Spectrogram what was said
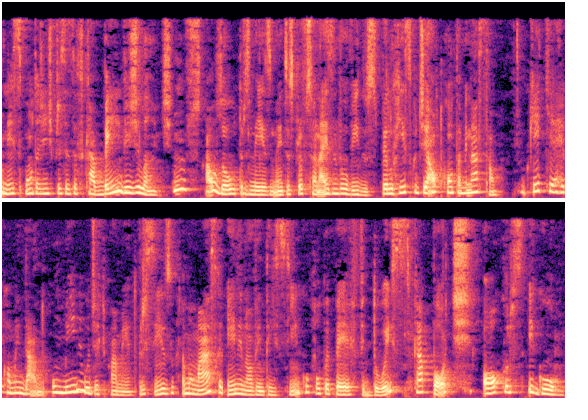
Nesse ponto, a gente precisa ficar bem vigilante, uns aos outros mesmo, entre os profissionais envolvidos, pelo risco de autocontaminação. O que, que é recomendado? O mínimo de equipamento preciso é uma máscara N95 ou PPF2, capote, óculos e gorro.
